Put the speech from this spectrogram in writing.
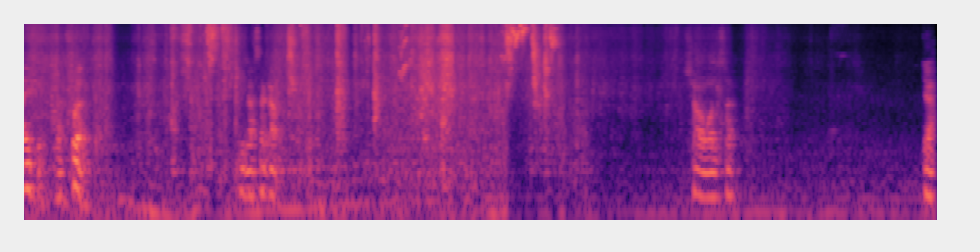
Ahí sí, la suelto. Y la sacamos. Chao bolsa. Ya.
